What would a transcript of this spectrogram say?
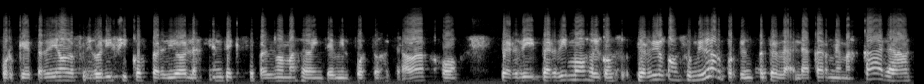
porque perdieron los frigoríficos, perdió la gente que se perdió más de 20 mil puestos de trabajo, perdí, perdimos el, perdió el consumidor porque encuentra la, carne más cara,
